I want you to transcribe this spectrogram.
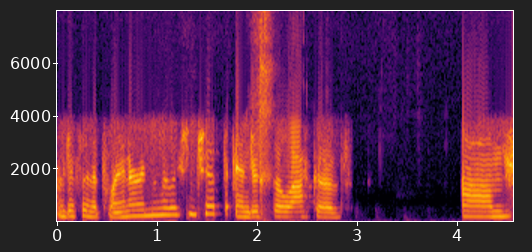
I'm definitely the planner in the relationship, and just the lack of um,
